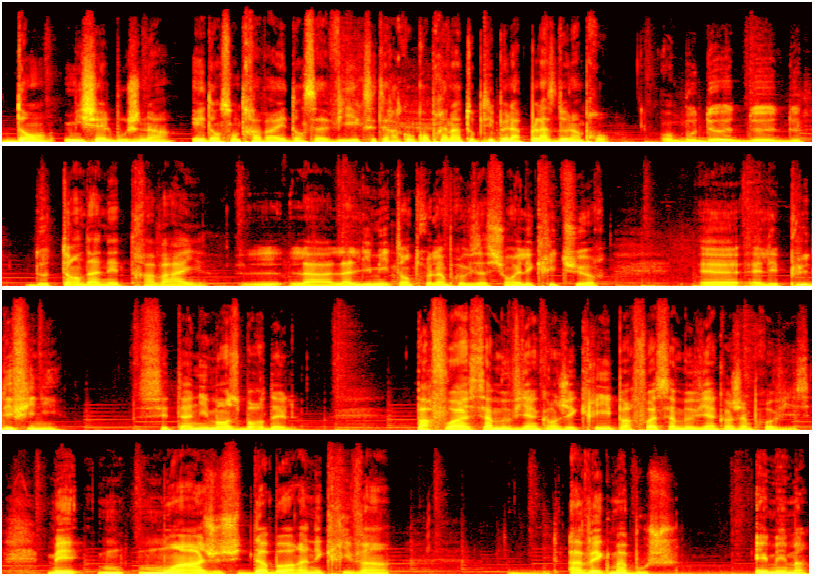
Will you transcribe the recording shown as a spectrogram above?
dans Michel Boujna et dans son travail, dans sa vie, etc. Qu'on comprenne un tout petit peu la place de l'impro. Au bout de, de- de- de tant d'années de travail, la, la limite entre l'improvisation et l'écriture, euh, elle est plus définie. C'est un immense bordel. Parfois, ça me vient quand j'écris, parfois, ça me vient quand j'improvise. Mais moi, je suis d'abord un écrivain avec ma bouche et mes mains.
